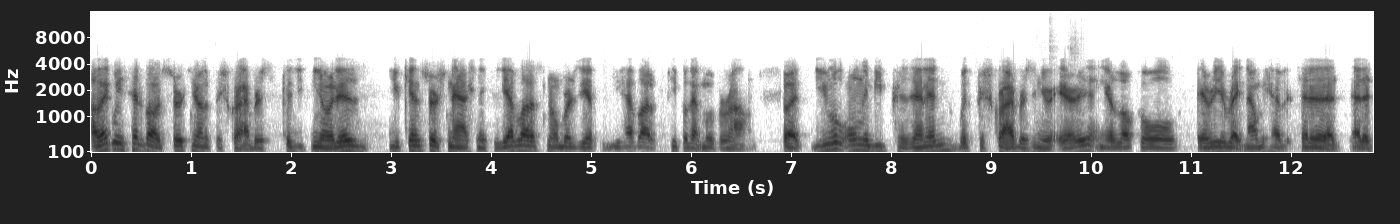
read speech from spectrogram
I like we said about searching other prescribers because you know it is you can search nationally because you have a lot of snowbirds, you have, you have a lot of people that move around. But you will only be presented with prescribers in your area, in your local area. Right now, we have it set at a, at a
